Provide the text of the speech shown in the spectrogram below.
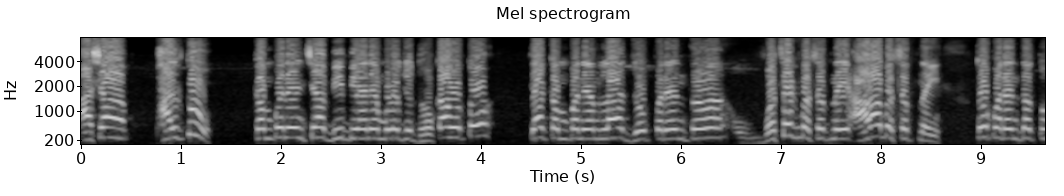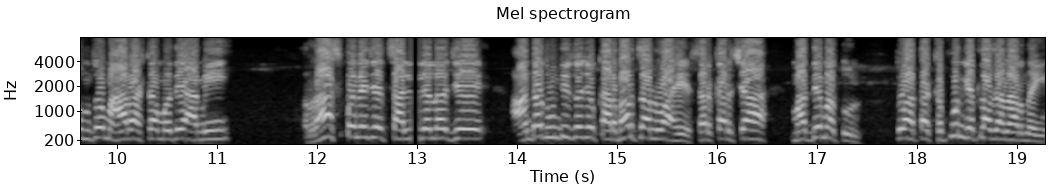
अशा फालतू कंपन्यांच्या बी बियाण्यामुळे जो धोका होतो त्या कंपन्यांना जोपर्यंत वचक बसत नाही आळा बसत नाही तोपर्यंत तुमचं महाराष्ट्रामध्ये आम्ही रासपणे जे चाललेलं जे आंधाधुंदीचा जो कारभार चालू आहे सरकारच्या माध्यमातून तो आता खपून घेतला जाणार नाही.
